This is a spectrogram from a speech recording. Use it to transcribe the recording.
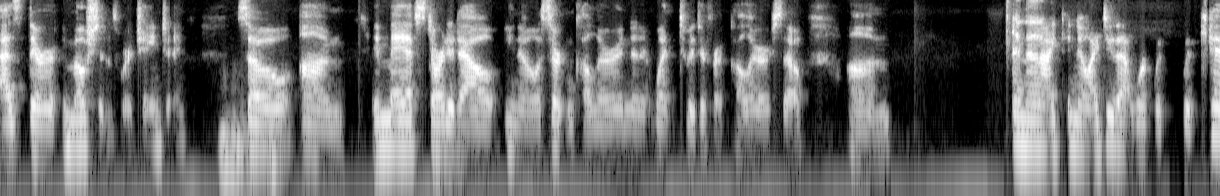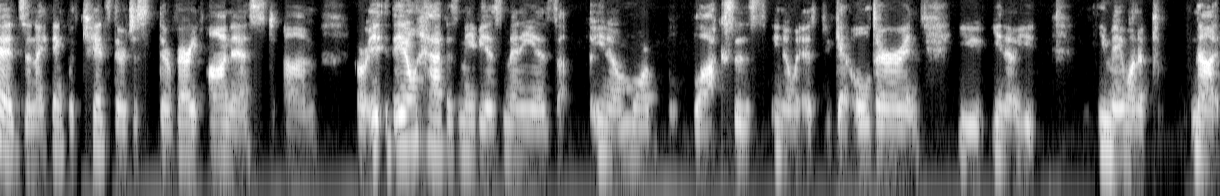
as their emotions were changing mm-hmm. so um it may have started out you know a certain color and then it went to a different color so um and then I, you know, I do that work with with kids, and I think with kids, they're just they're very honest. Um, or it, they don't have as maybe as many as you know more blocks as you know as you get older and you you know you you may want to not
